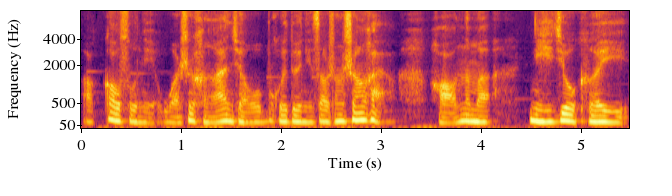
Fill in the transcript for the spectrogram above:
啊，告诉你我是很安全，我不会对你造成伤害啊。好，那么你就可以。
